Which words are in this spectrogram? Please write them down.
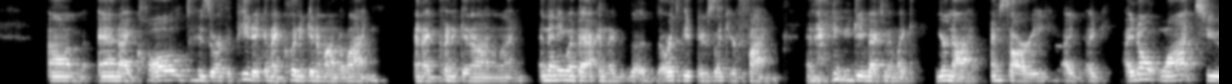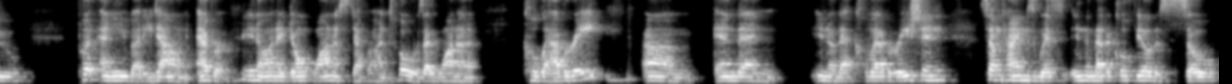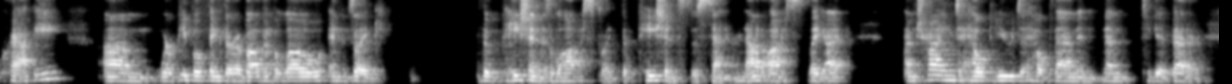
Um, and I called his orthopedic and I couldn't get him on the line and I couldn't get him online. And then he went back and the, the, the orthopedic was like, you're fine. And he came back to me, I'm like, you're not, I'm sorry. I, I, I don't want to put anybody down ever, you know, and I don't want to step on toes. I want to collaborate. Um, and then, you know, that collaboration sometimes with in the medical field is so crappy um, where people think they're above and below. And it's like, the patient is lost like the patient's the center not us like i I'm trying to help you to help them and them to get better.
